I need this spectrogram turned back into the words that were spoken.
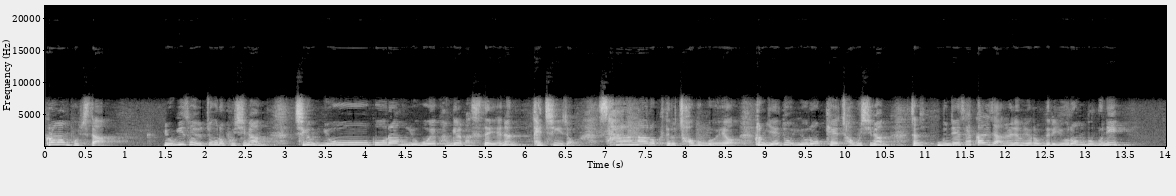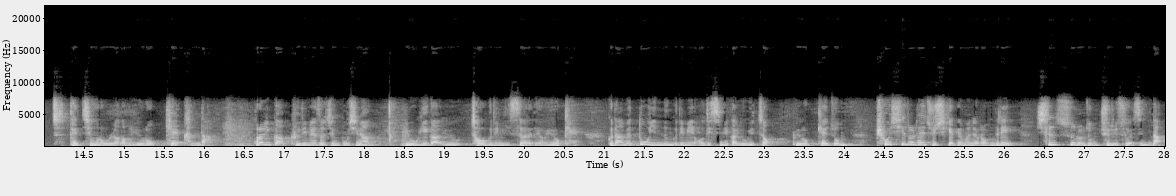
그럼 한번 봅시다. 여기서 이쪽으로 보시면 지금 요거랑 요거의 관계를 봤을 때 얘는 대칭이죠. 상하로 그대로 접은 거예요. 그럼 얘도 이렇게 접으시면 자, 문제에서 헷갈리지 않으려면 여러분들이 이런 부분이 대칭으로 올라가면 이렇게 간다. 그러니까 그림에서 지금 보시면 여기가 요, 저 그림이 있어야 돼요. 이렇게. 그 다음에 또 있는 그림이 어디 있습니까? 여기 있죠? 이렇게 좀 표시를 해주시게 되면 여러분들이 실수를 좀 줄일 수가 있습니다.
